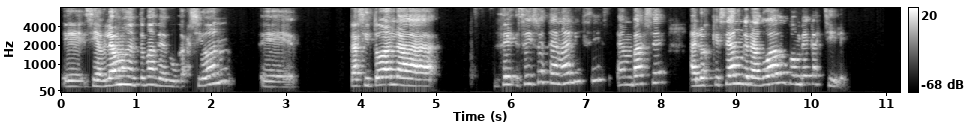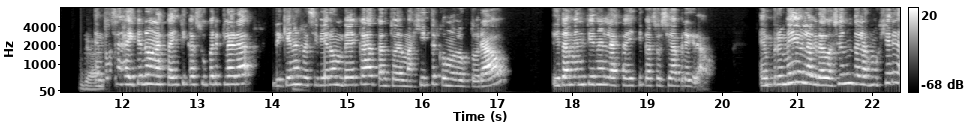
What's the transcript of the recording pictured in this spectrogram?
si hablamos en temas de educación, eh, casi toda la... Se, hizo este análisis en base a los que se han graduado con becas Chile. Entonces ahí tienen una estadística súper clara de quienes recibieron beca tanto de magíster como doctorado y también tienen la estadística asociada a pregrado. En promedio, la graduación de las mujeres,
